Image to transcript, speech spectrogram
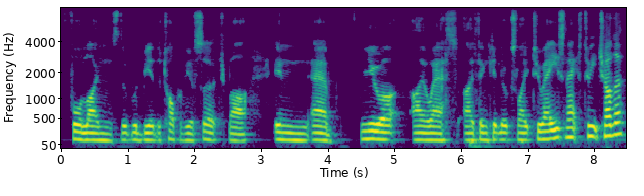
four lines that would be at the top of your search bar. In uh, newer iOS, I think it looks like two A's next to each other.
